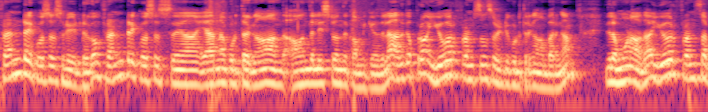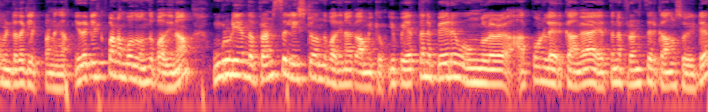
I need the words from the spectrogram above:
ஃப்ரெண்ட் ரெக்வஸ்ட் சொல்லிட்டு இருக்கோம். ஃப்ரெண்ட் ரெக்வஸ்ட் யாருன்னா கொடுத்துருக்காங்க அந்த அந்த லிஸ்ட் வந்து காமிக்கும் இதில். அதுக்கப்புறம் யுவர் ஃப்ரெண்ட்ஸ்னு சொல்லிட்டு கொடுத்துருக்காங்க பாருங்கள் இதில் மூணாவதா யுவர் ஃப்ரெண்ட்ஸ் அப்படின்றத கிளிக் பண்ணுங்கள் இதை கிளிக் பண்ணும்போது வந்து பார்த்தீங்கன்னா உங்களுடைய அந்த ஃப்ரெண்ட்ஸ் லிஸ்ட் வந்து பார்த்தீங்கன்னா காமிக்கும். இப்போ எத்தனை பேர் உங்களோட அக்கௌண்ட்டில் இருக்காங்க எத்தனை ஃப்ரெண்ட்ஸ் இருக்காங்கன்னு சொல்லிட்டு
